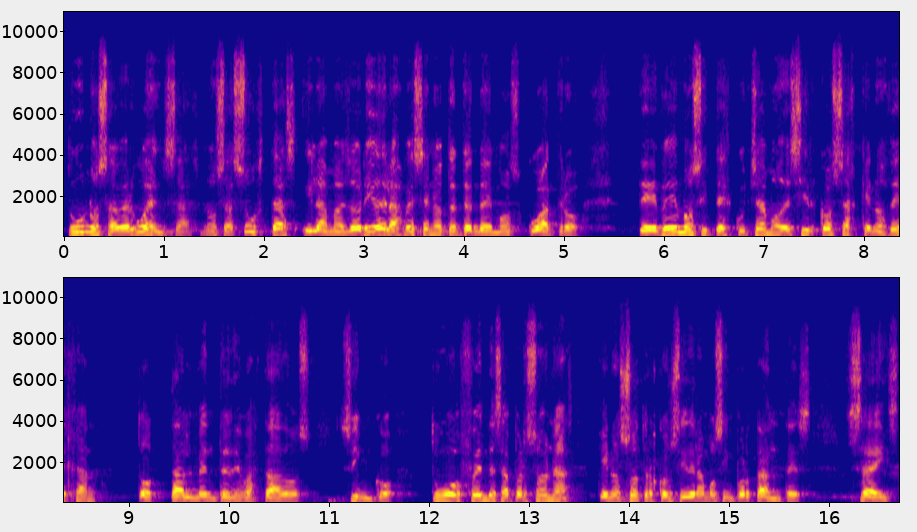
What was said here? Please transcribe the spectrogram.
Tú nos avergüenzas, nos asustas y la mayoría de las veces no te entendemos. 4. Te vemos y te escuchamos decir cosas que nos dejan totalmente devastados. 5 Tú ofendes a personas que nosotros consideramos importantes. 6.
